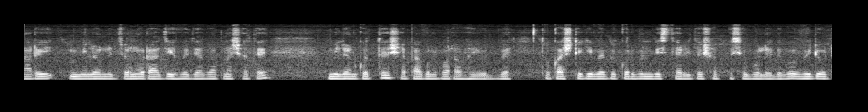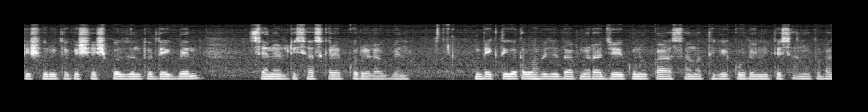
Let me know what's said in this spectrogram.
নারী মিলনের জন্য রাজি হয়ে যাবে আপনার সাথে। মিলন করতে সে পাগল করা হয়ে উঠবে। তো কাজটি কীভাবে করবেন বিস্তারিত সব কিছু বলে দেবো। ভিডিওটি শুরু থেকে শেষ পর্যন্ত দেখবেন, চ্যানেলটি সাবস্ক্রাইব করে রাখবেন। ব্যক্তিগতভাবে যদি আপনারা যে কোনো কাজ আমার থেকে করে নিতে চান অথবা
